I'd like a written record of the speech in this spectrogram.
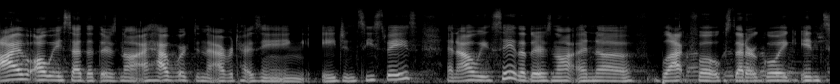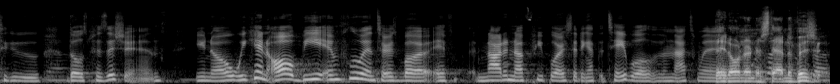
I've always said that there's not. I have worked in the advertising agency space, and I always say that there's not enough black, folks that are going into those positions. You know, we can all be influencers, but if not enough people are sitting at the table, then that's when they don't understand the vision.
